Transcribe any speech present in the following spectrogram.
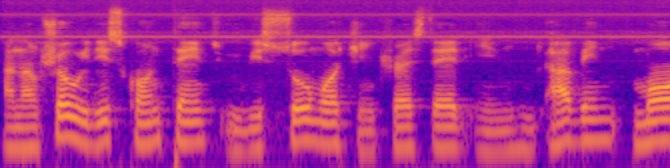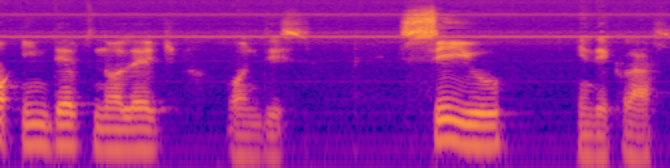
and I'm sure with this content you'll be so much interested in having more in-depth knowledge on this. See you in the class.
